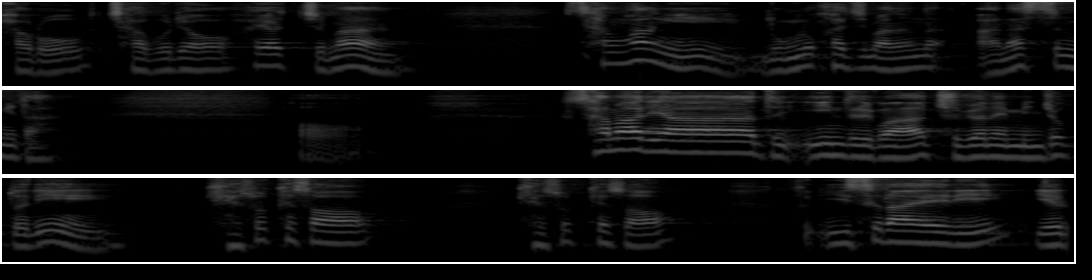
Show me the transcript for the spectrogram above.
바로 잡으려 하였지만 상황이 녹록하지만은 않았습니다. 어, 사마리아인들과 주변의 민족들이 계속해서 계속해서 그 이스라엘이 예,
